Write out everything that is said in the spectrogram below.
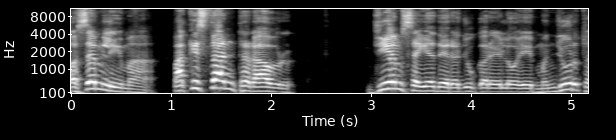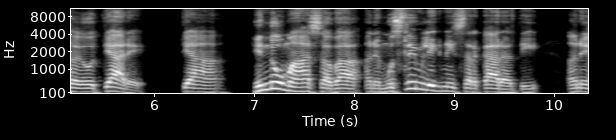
અસેમ્બલીમાં પાકિસ્તાન ઠરાવ જીએમ સૈયદે રજૂ કરેલો એ મંજૂર થયો ત્યારે ત્યાં હિન્દુ મહાસભા અને મુસ્લિમ લીગની સરકાર હતી અને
